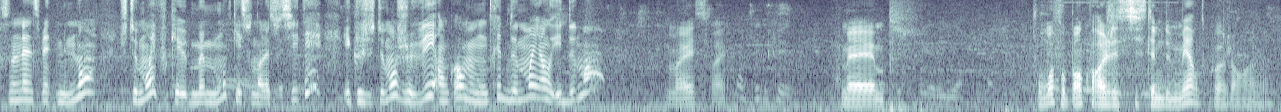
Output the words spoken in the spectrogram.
se mettent- mais non, justement, il faut qu'elles me montrent qu'elles sont dans la société et que justement je vais encore me montrer demain et demain. Ouais, c'est vrai. Mais pff, pour moi, faut pas encourager ce système de merde, quoi. Genre. euh.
